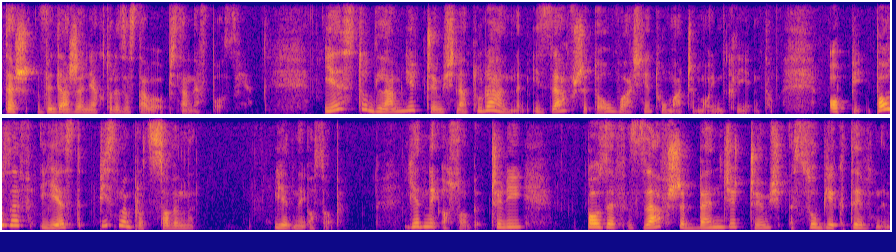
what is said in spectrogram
też wydarzenia, które zostały opisane w pozwie. Jest to dla mnie czymś naturalnym i zawsze to właśnie tłumaczę moim klientom. Opi- pozew jest pismem procesowym jednej osoby. Jednej osoby, czyli pozew zawsze będzie czymś subiektywnym,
